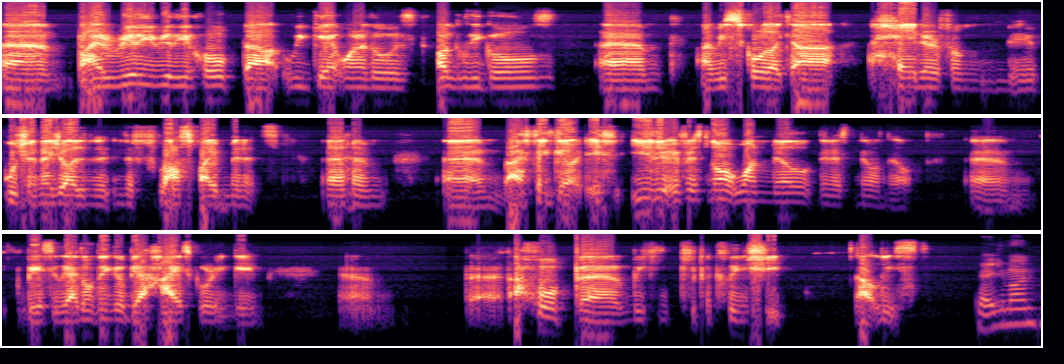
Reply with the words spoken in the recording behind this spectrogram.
Um, but I really, really hope that we get one of those ugly goals um, and we score like a, a header from uh, Ghoochannejhad in the, in the last five minutes. Um, um, I think uh, if either if it's not one 0 then it's nil nil. Um, basically, I don't think it'll be a high scoring game. Um, but I hope uh, we can keep a clean sheet at least. Pejman?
